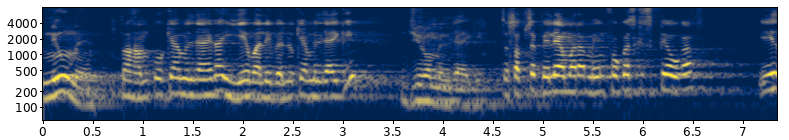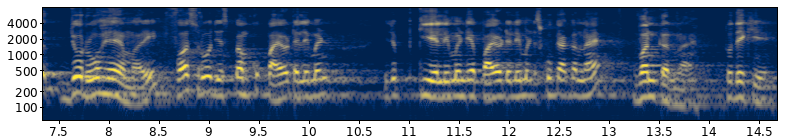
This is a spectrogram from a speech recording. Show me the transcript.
न्यू में। तो हमको क्या मिल जाएगा? ये वाली वैल्यू क्या मिल जाएगी? ज़ीरो मिल जाएगी। तो सबसे पहले हमारा मेन फोकस किस पे होगा? ये जो रो है हमारी फ़र्स्ट रो जिस पर हमको पायोट एलिमेंट जो की एलिमेंट या पायोट एलिमेंट इसको क्या करना है? वन करना है। तो देखिए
